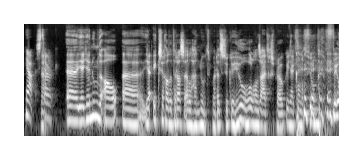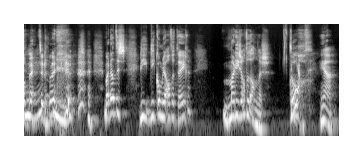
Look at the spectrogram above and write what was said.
ja, sterk. Uh, ja, jij noemde al, uh, ja, ik zeg altijd Ras El Hanout, maar dat is natuurlijk heel Hollands uitgesproken. Jij kan nog veel, veel beter dan ik. maar dat is, die, die kom je altijd tegen. Maar die is altijd anders, toch? Ja. ja.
